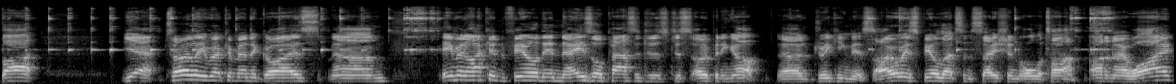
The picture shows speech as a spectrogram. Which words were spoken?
but yeah, totally recommend it, guys. Um, even I can feel the nasal passages just opening up uh, drinking this. I always feel that sensation all the time. I don't know why.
